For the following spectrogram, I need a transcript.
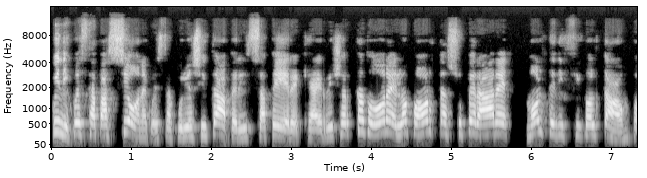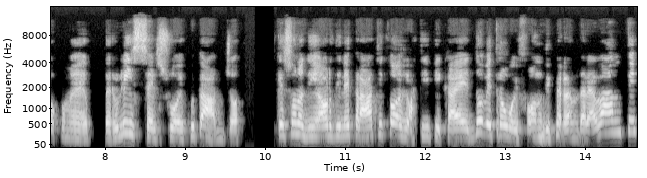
Quindi questa passione, questa curiosità per il sapere che ha il ricercatore lo porta a superare molte difficoltà, un po' come per Ulisse e il suo equipaggio, che sono di ordine pratico, la tipica è dove trovo i fondi per andare avanti,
